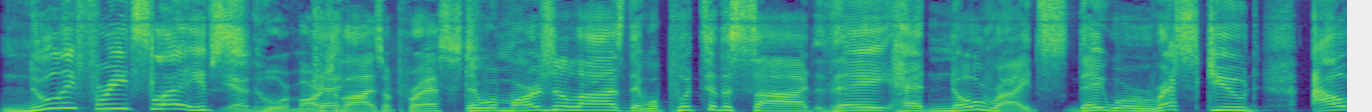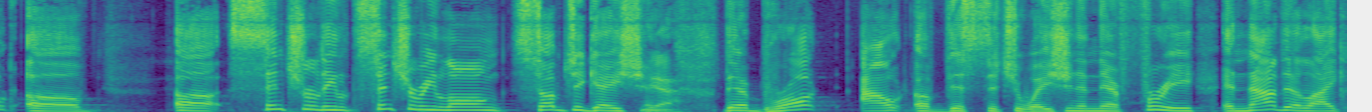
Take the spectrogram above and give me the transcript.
newly freed slaves. Yeah, who were okay? marginalized, oppressed. They were marginalized. They were put to the side. They had no rights. They were rescued out of uh, century century long subjugation. Yeah. They're brought out of this situation and they're free. And now they're like,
